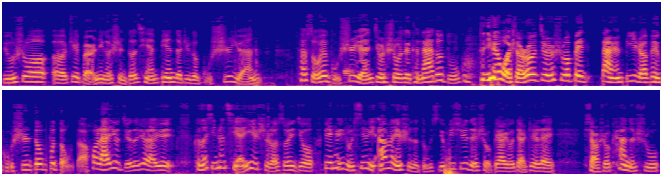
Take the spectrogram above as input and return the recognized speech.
比如说呃这本那个沈德潜编的这个《古诗源》。他所谓古诗源，就是说，对，可能大家都读过，因为我小时候就是说被大人逼着背古诗都不懂的，后来又觉得越来越可能形成潜意识了，所以就变成一种心理安慰式的东西，就必须得手边有点这类小时候看的书。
